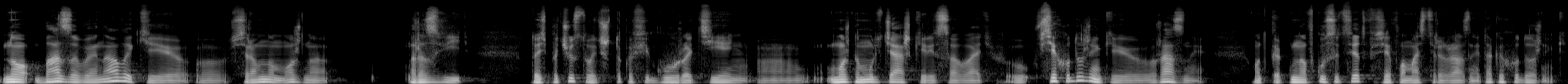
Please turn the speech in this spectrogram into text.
Но базовые навыки э, все равно можно развить. То есть почувствовать, что такое фигура, тень. Э, можно мультяшки рисовать. Все художники разные. Вот как на вкус и цвет все фломастеры разные, так и художники.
